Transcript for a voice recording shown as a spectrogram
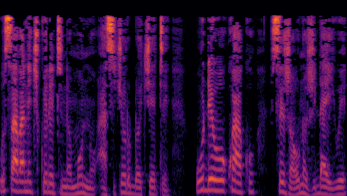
usava nechikwereti nomunhu asi chorudo chete. Udewo kwako sezvaunozvida iwe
